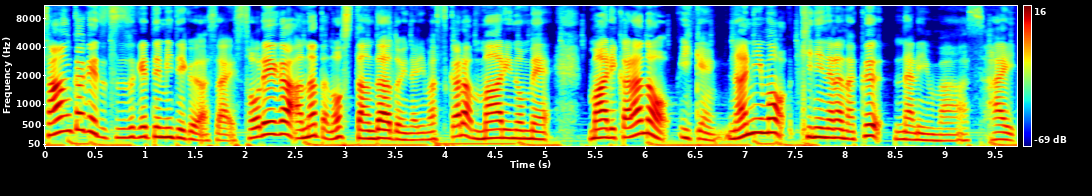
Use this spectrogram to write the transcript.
3ヶ月続けてみてください。それがあなたのスタンダードになりますから周りの目周りからの意見何も気にならなくなります。はい。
